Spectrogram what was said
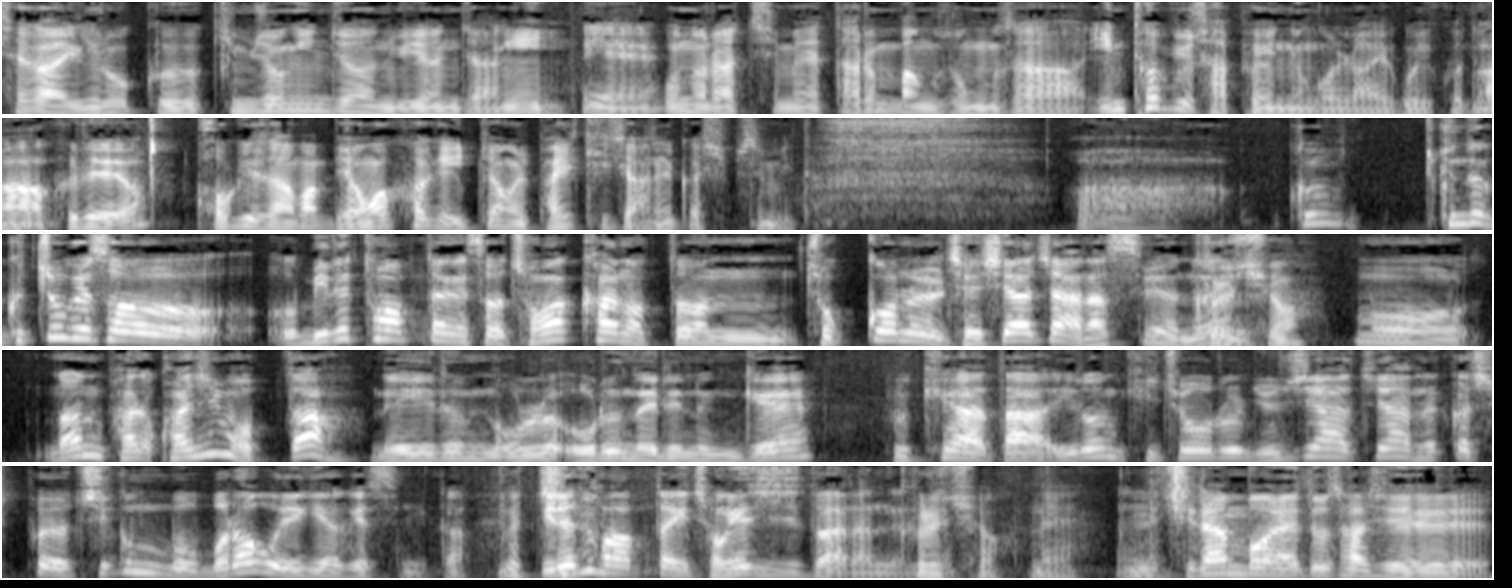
제가 알기로 그 김종인 전 위원장이 예. 오늘 아침에 다른 방송사 인터뷰 잡혀 있는 걸로 알고 있거든요. 아 그래요? 거기서 아마 명확하게 입장을 밝히지 않을까 싶습니다. 아, 그 근데 그쪽에서 미래통합당에서 정확한 어떤 조건을 제시하지 않았으면은 그렇죠. 뭐 나는 관심 없다. 내 이름 오르내리는 게 불쾌하다 이런 기조를 유지하지 않을까 싶어요. 지금 뭐 뭐라고 얘기하겠습니까? 그러니까 미래통합당이 정해지지도 않았는데. 그렇죠. 네. 근데 지난번에도 사실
